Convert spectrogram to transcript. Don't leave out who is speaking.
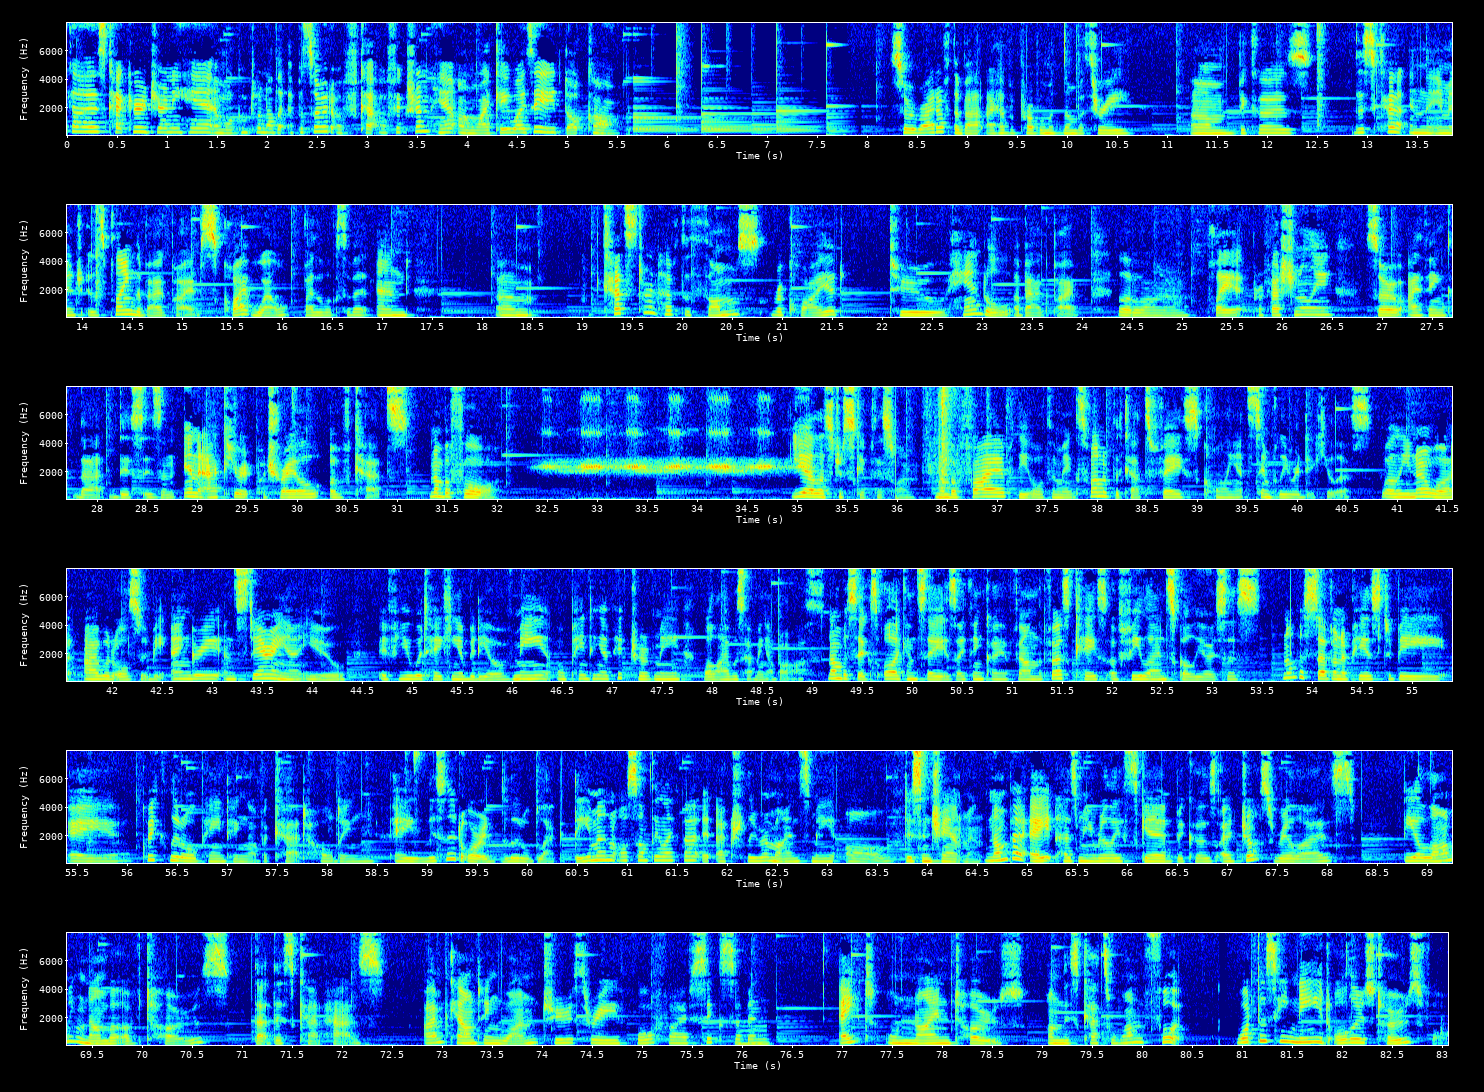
Speaker 1: guys, Cat Journey here, and welcome to another episode of Cat or Fiction here on ykyz.com. So right off the bat, I have a problem with number three, um, because this cat in the image is playing the bagpipes quite well by the looks of it, and um, cats don't have the thumbs required to handle a bagpipe, let alone play it professionally. So I think that this is an inaccurate portrayal of cats. Number four. Yeah, let's just skip this one. Number five, the author makes fun of the cat's face, calling it simply ridiculous. Well, you know what? I would also be angry and staring at you if you were taking a video of me or painting a picture of me while I was having a bath. Number six, all I can say is I think I have found the first case of feline scoliosis. Number seven appears to be a quick little painting of a cat holding a lizard or a little black demon or something like that. It actually reminds me of Disenchantment. Number eight has me really scared because I just realized the alarming number of toes that this cat has. I'm counting one, two, three, four, five, six, seven, eight or nine toes on this cat's one foot. What does he need all those toes for?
